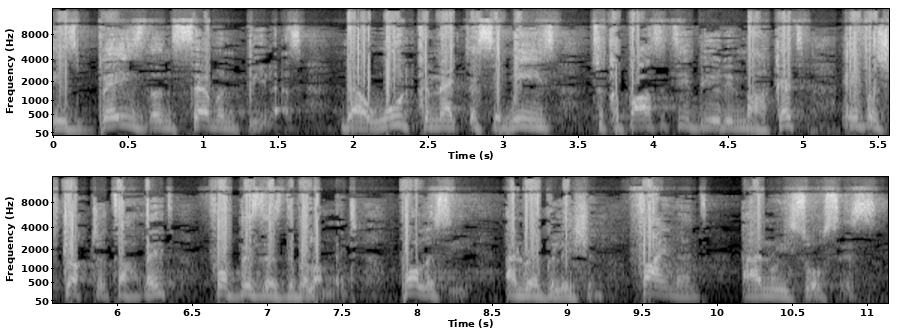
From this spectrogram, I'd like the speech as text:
is based on seven pillars that would connect SMEs to capacity building market, infrastructure talent for business development, policy and regulation, finance and resources.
